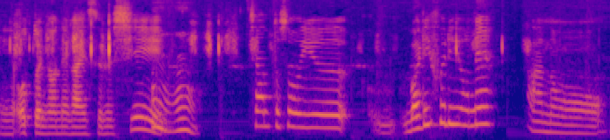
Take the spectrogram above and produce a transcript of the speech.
えー夫にお願いするし、うんうん。ちゃんとそういう割り振りをね、あの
